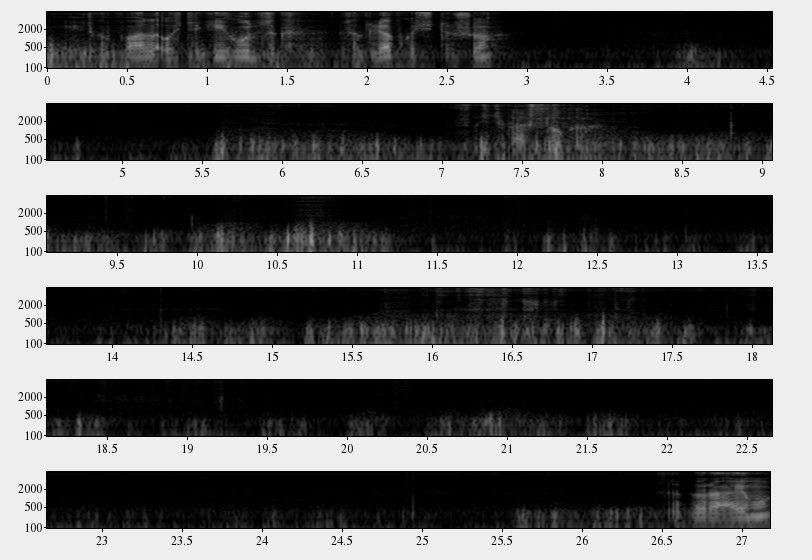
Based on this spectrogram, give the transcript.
І відкопали ось такий гудзик. Закльопка чи то що. Ось така штука. Забираємо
